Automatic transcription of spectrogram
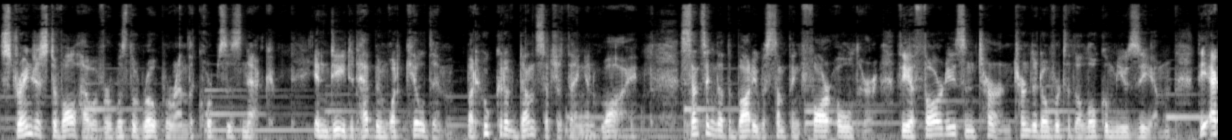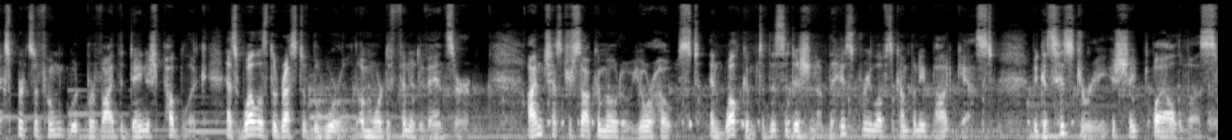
Strangest of all, however, was the rope around the corpse's neck. Indeed, it had been what killed him, but who could have done such a thing and why? Sensing that the body was something far older, the authorities in turn turned it over to the local museum, the experts of whom would provide the Danish public, as well as the rest of the world, a more definitive answer. I'm Chester Sakamoto, your host, and welcome to this edition of the History Loves Company podcast, because history is shaped by all of us,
